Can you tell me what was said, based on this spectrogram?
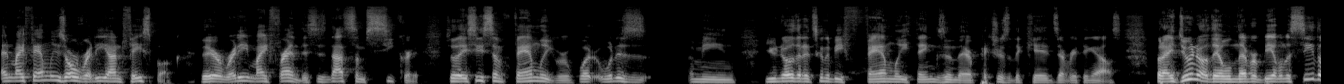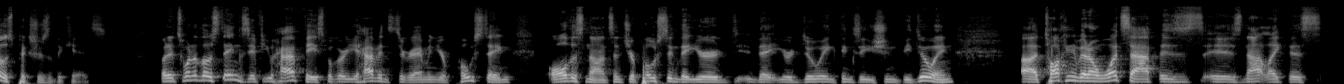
and my family's already on Facebook. They're already my friend. This is not some secret. So they see some family group. What what is I mean, you know that it's going to be family things in there, pictures of the kids, everything else. But I do know they will never be able to see those pictures of the kids. But it's one of those things. If you have Facebook or you have Instagram and you're posting all this nonsense, you're posting that you're that you're doing things that you shouldn't be doing. Uh, talking about on WhatsApp is is not like this.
